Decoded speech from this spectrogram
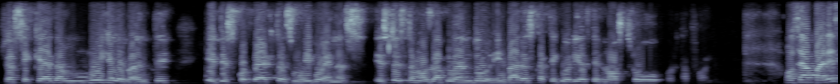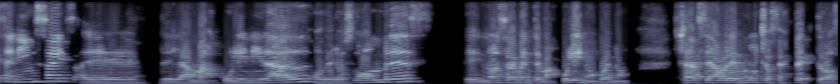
ya se queda muy relevante y descubiertas muy buenas. Esto estamos hablando en varias categorías de nuestro portafolio. O sea, aparecen insights eh, de la masculinidad o de los hombres eh, no necesariamente masculinos, bueno, ya se abren muchos aspectos,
